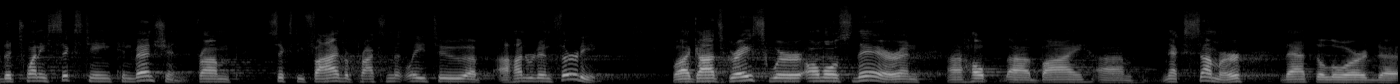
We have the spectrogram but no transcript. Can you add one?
the 2016 convention from 65 approximately to uh, 130. By God's grace, we're almost there and I hope uh, by um, next summer that the Lord uh,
